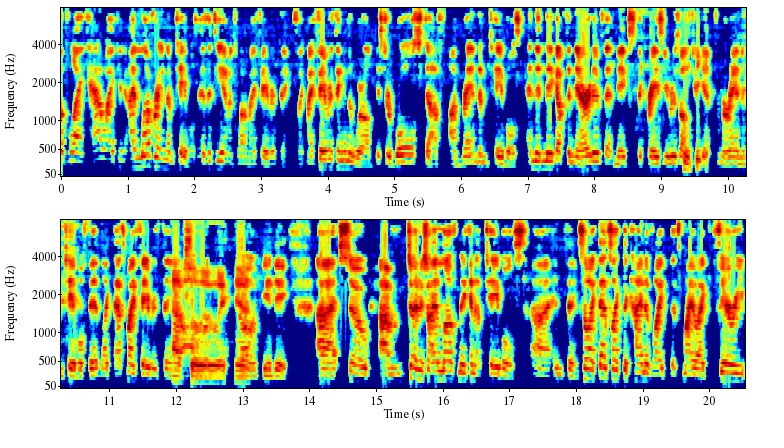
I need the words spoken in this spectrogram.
of like how I can, I love random tables. As a DM, it's one of my favorite things. Like my favorite thing in the world is to roll stuff on random tables and then make up the narrative that makes the crazy result you get from a random table fit. Like that's my favorite thing. in all of Absolutely. Yeah. all of D&D. Uh, so, um, so, anyway, so I love making up tables uh, and things. So, like, that's like the kind of like that's my like very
